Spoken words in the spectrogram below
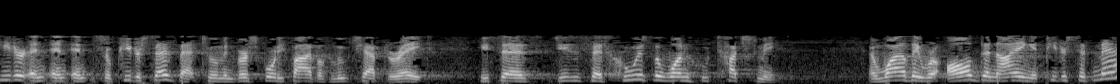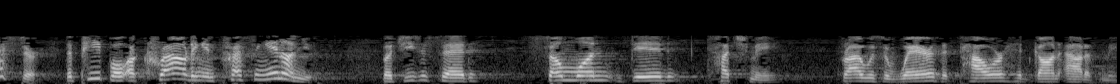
Peter, and, and, and so Peter says that to him in verse 45 of Luke chapter 8. He says, Jesus says, Who is the one who touched me? And while they were all denying it, Peter said, Master, the people are crowding and pressing in on you. But Jesus said, Someone did touch me, for I was aware that power had gone out of me.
